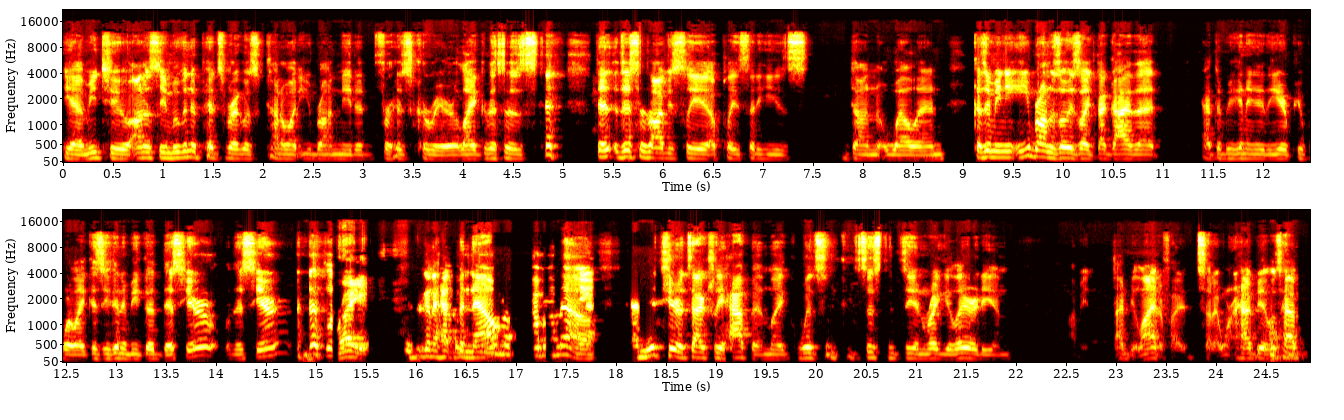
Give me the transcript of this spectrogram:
Yeah, me too. Honestly, moving to Pittsburgh was kind of what Ebron needed for his career. Like this is this is obviously a place that he's done well in. Because I mean, Ebron was always like that guy that at the beginning of the year, people were like, "Is he going to be good this year? This year? like, right? Is it going to happen now? How about now?" Yeah. And this year, it's actually happened, like with some consistency and regularity. And I mean, I'd be lying if I said I weren't happy it was happening.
